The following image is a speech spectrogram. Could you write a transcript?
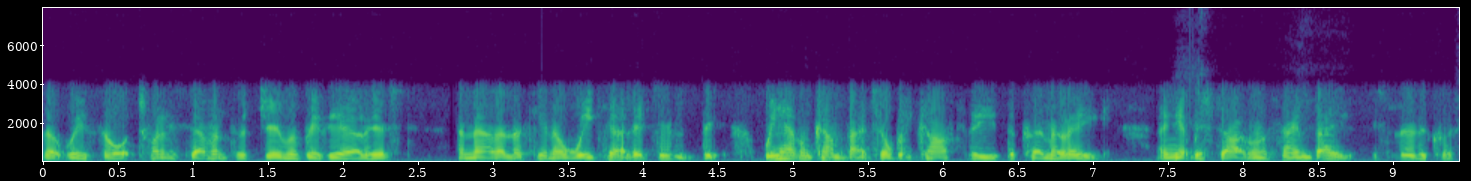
that we thought 27th of June would be the earliest, and now they're looking a week earlier. We haven't come back to a week after the, the Premier League, and yet we're starting on the same day. It's ludicrous.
